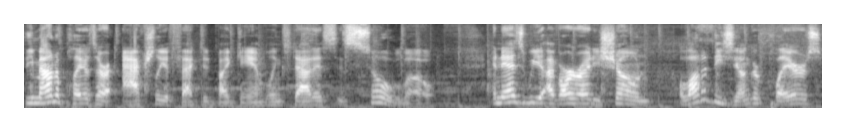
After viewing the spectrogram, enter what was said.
The amount of players that are actually affected by gambling status is so low. And as we I've already shown, a lot of these younger players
